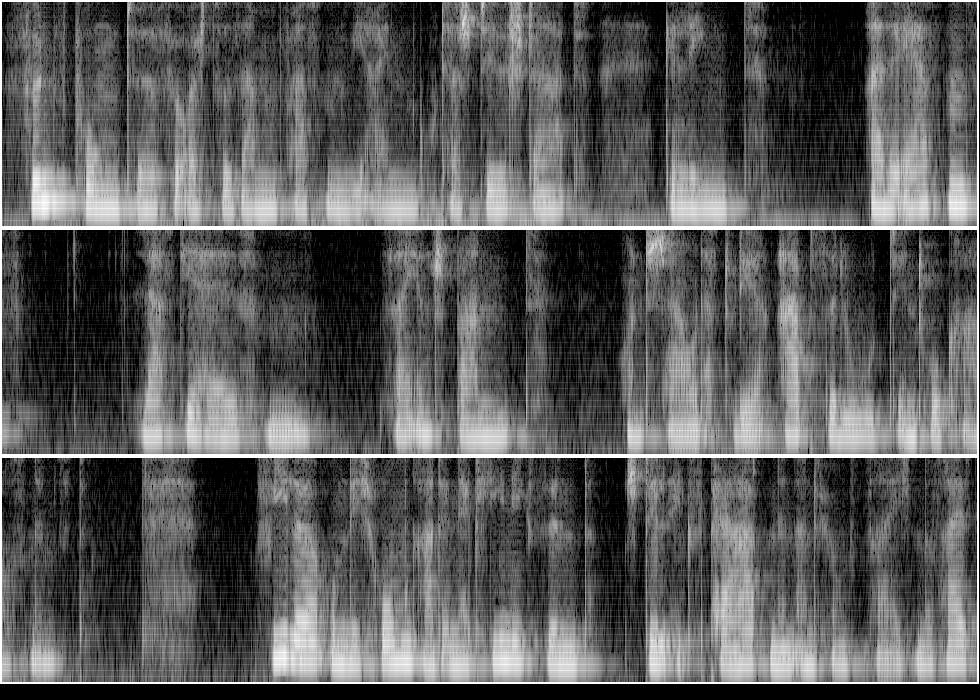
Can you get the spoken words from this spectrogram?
fünf Punkte für euch zusammenfassen, wie ein guter Stillstart gelingt. Also erstens, lass dir helfen, sei entspannt, und schau, dass du dir absolut den Druck rausnimmst. Viele um dich herum, gerade in der Klinik, sind Stillexperten in Anführungszeichen. Das heißt,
